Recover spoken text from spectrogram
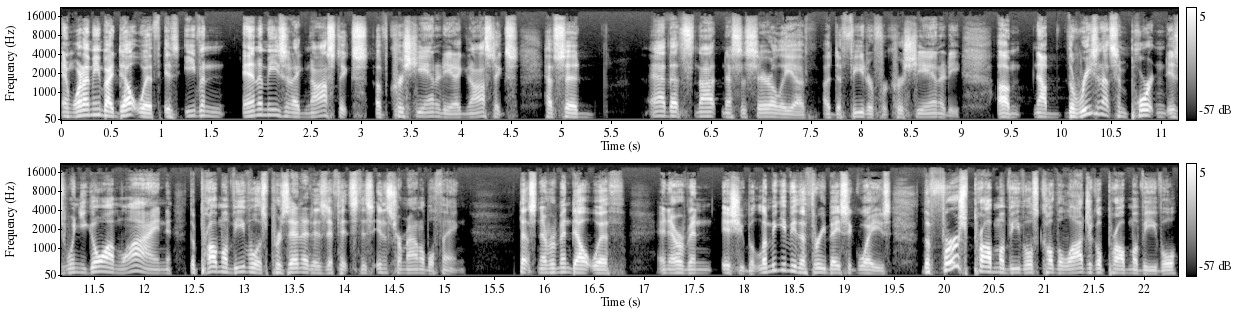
And what I mean by dealt with is even enemies and agnostics of Christianity and agnostics have said eh, that's not necessarily a, a defeater for Christianity. Um, now, the reason that's important is when you go online, the problem of evil is presented as if it's this insurmountable thing that's never been dealt with and never been issued. But let me give you the three basic ways. The first problem of evil is called the logical problem of evil.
